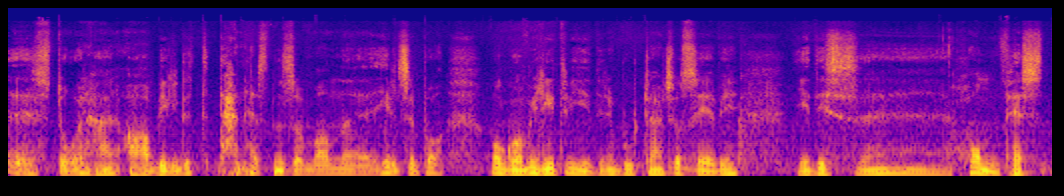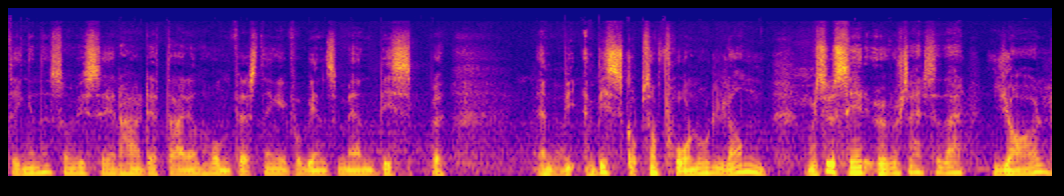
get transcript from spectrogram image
Eh, står her avbildet. Det er nesten som man uh, hilser på. Og går vi litt videre bort her, så ser vi i disse håndfestingene som vi ser her. Dette er en håndfesting i forbindelse med en bispe. En, en biskop som får noe land. Og hvis du ser øverst her, se der. Jarl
